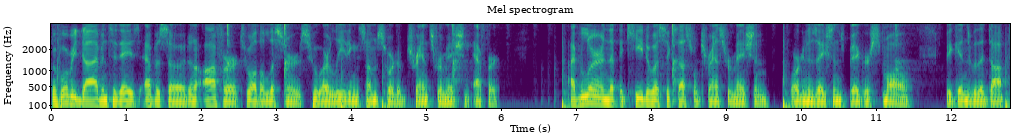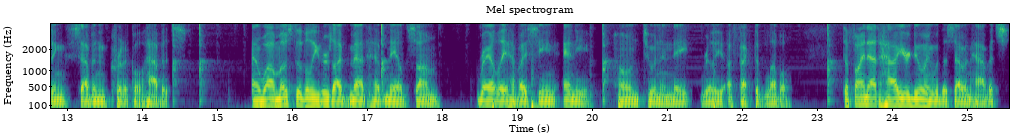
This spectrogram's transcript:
Before we dive into today's episode, an offer to all the listeners who are leading some sort of transformation effort. I've learned that the key to a successful transformation, organizations big or small, begins with adopting seven critical habits. And while most of the leaders I've met have nailed some, rarely have I seen any honed to an innate, really effective level. To find out how you're doing with the seven habits,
